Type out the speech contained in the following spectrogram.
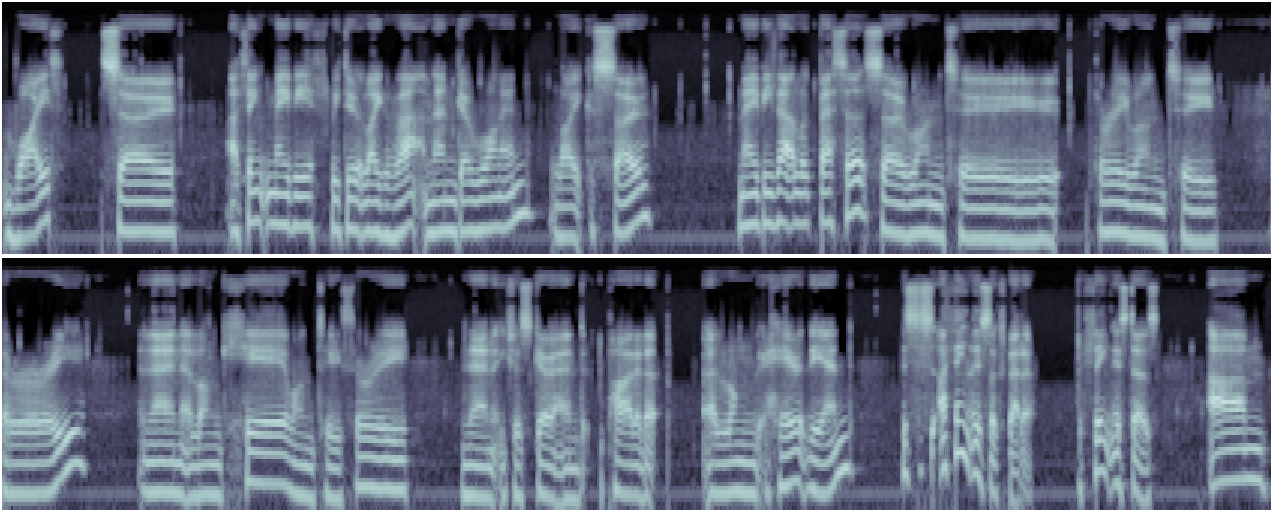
wide so I think maybe if we do it like that and then go one in like so maybe that'll look better so one two three one two three and then along here one two three and then just go and pile it up along here at the end. This is, I think this looks better. I think this does. Um,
